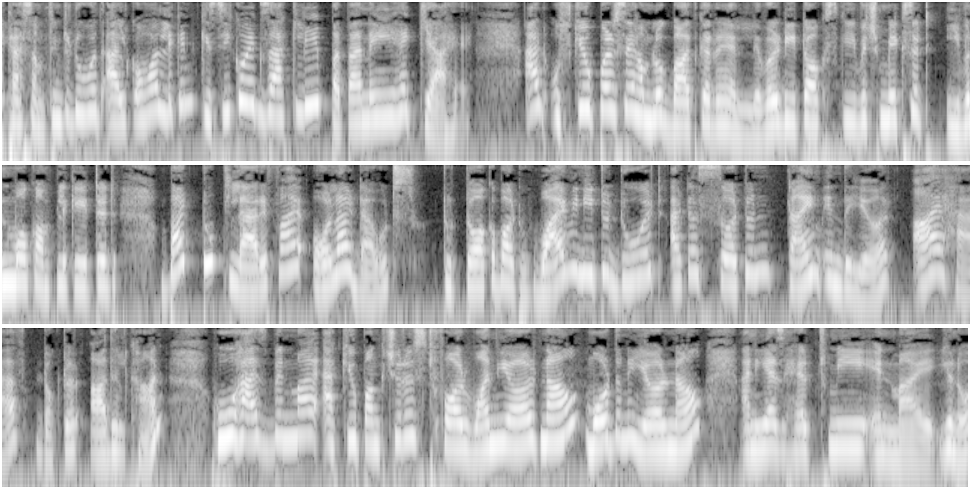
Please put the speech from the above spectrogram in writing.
it has something to do with alcohol लेकिन किसी को exactly पता नहीं है क्या है and उसके ऊपर से हम लोग बात कर रहे हैं liver detox की which makes it even more complicated but to clarify all our doubts to talk about why we need to do it at a certain time in the year, I have Dr. Adil Khan, who has been my acupuncturist for one year now, more than a year now, and he has helped me in my, you know,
